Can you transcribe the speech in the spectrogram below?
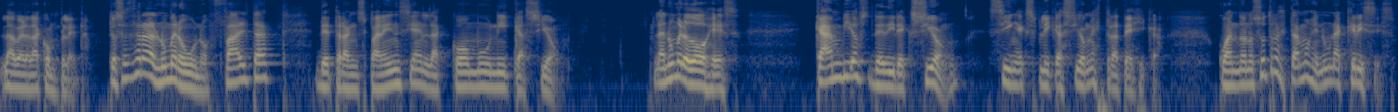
la verdad completa. Entonces, esa era la número uno, falta de transparencia en la comunicación. La número dos es cambios de dirección sin explicación estratégica. Cuando nosotros estamos en una crisis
